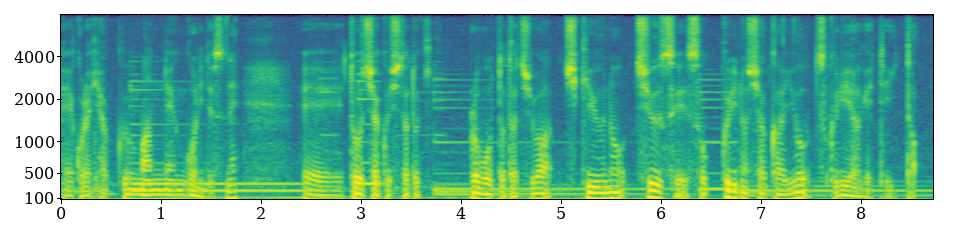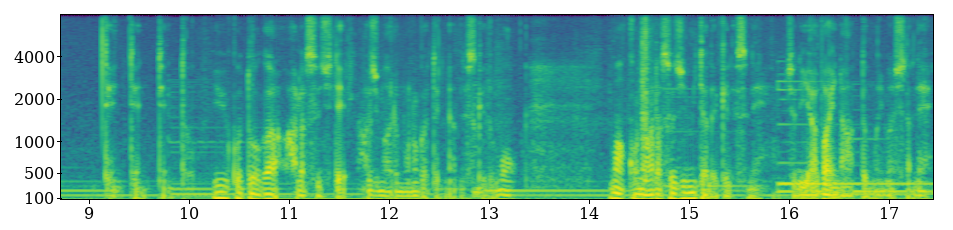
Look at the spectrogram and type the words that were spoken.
えー、これ100万年後にですね、えー、到着した時ロボットたちは地球の中世そっくりの社会を作り上げていた。点点点ということがあらすじで始まる物語なんですけどもまあこのあらすじ見ただけですねちょっとやばいなと思いましたね。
